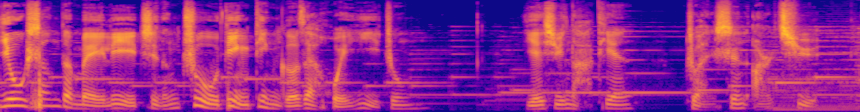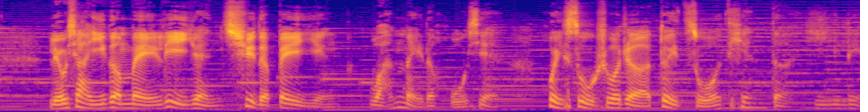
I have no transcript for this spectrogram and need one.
忧伤的美丽只能注定定格在回忆中。也许哪天转身而去，留下一个美丽远去的背影，完美的弧线，会诉说着对昨天的依恋。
